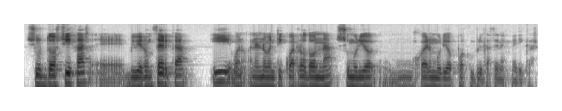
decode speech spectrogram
Sus dos hijas eh, vivieron cerca y bueno, en el 94 Donna, su murió, mujer murió por complicaciones médicas.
